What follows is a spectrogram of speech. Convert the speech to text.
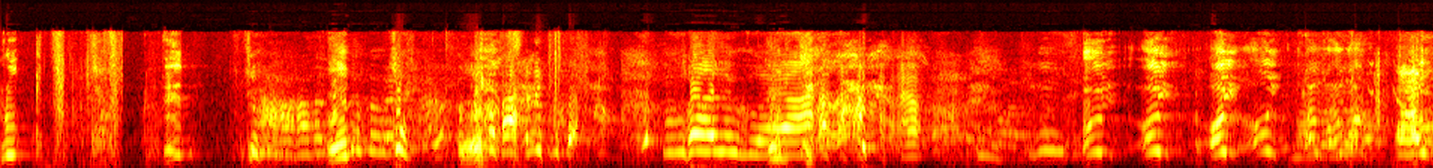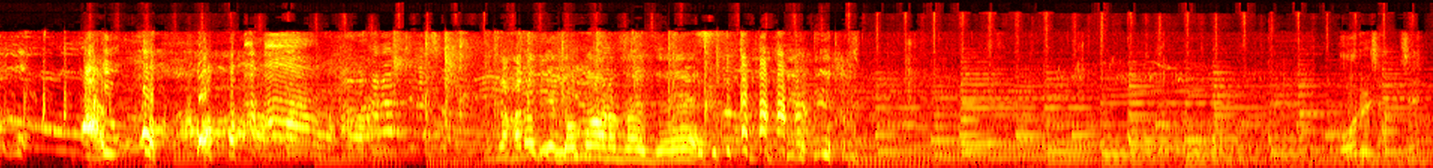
으쌰. 뭐 하는 거야? 어이, 어이, 어이, 아이고, 아이고, 아이고, 아이고. 이제 할아버지 넘어가는 거야, 이제. 뭐를 잡지?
